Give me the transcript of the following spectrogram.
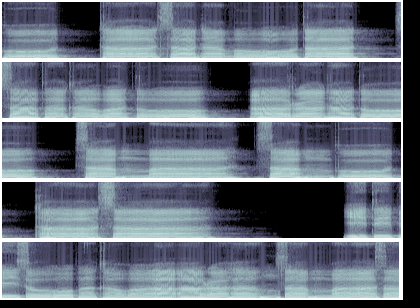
พุทธัสสะนะโมตัส สะภะคะวะโต อะระหะโต สัมมาสัมพุทธัสสะ อิติปิโสภะคะวะอะระหังสัมมาสั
